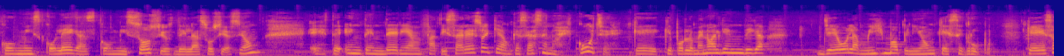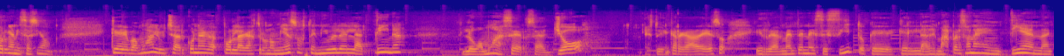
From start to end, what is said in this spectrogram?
con mis colegas, con mis socios de la asociación, este, entender y enfatizar eso y que aunque sea se nos escuche, que, que por lo menos alguien diga, llevo la misma opinión que ese grupo, que esa organización, que vamos a luchar por la gastronomía sostenible latina, lo vamos a hacer. O sea, yo estoy encargada de eso y realmente necesito que, que, las demás personas entiendan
